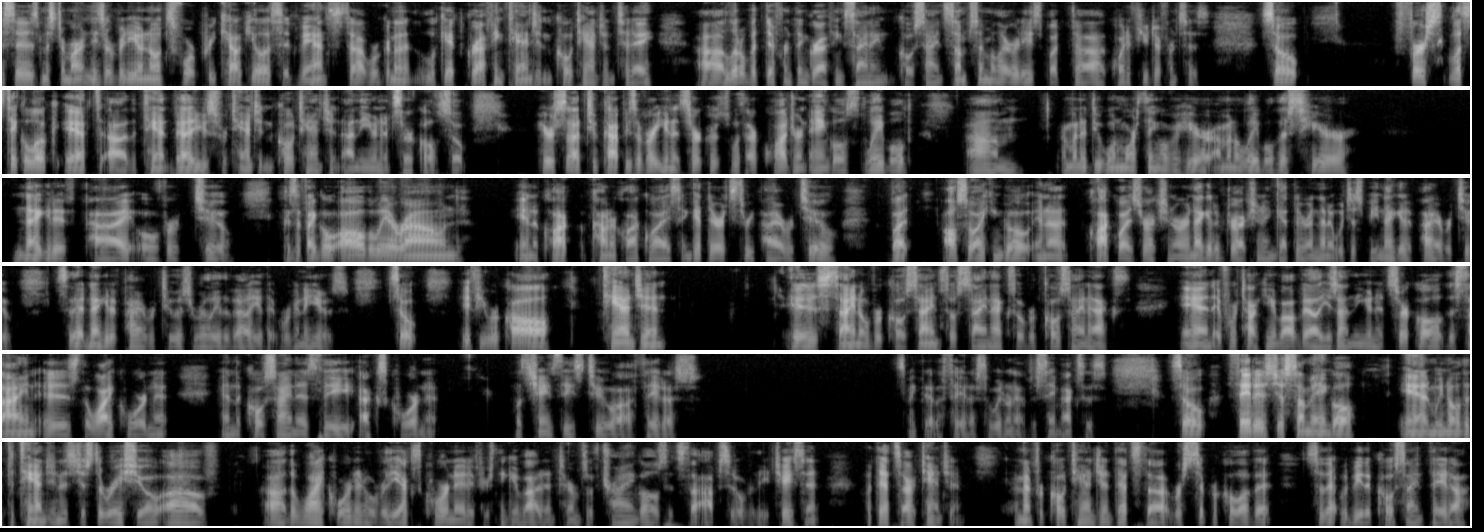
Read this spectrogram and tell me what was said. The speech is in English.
This is Mr. Martin. These are video notes for Pre-Calculus Advanced. Uh, we're going to look at graphing tangent and cotangent today. Uh, a little bit different than graphing sine and cosine. Some similarities, but uh, quite a few differences. So first, let's take a look at uh, the values for tangent and cotangent on the unit circle. So here's uh, two copies of our unit circles with our quadrant angles labeled. Um, I'm going to do one more thing over here. I'm going to label this here negative pi over 2. Because if I go all the way around in a clock counterclockwise and get there, it's 3 pi over 2. But also I can go in a clockwise direction or a negative direction and get there, and then it would just be negative pi over 2. So that negative pi over 2 is really the value that we're going to use. So if you recall, tangent is sine over cosine, so sine x over cosine x. And if we're talking about values on the unit circle, the sine is the y-coordinate and the cosine is the x-coordinate. Let's change these to uh, thetas. Let's make that a theta so we don't have the same x's. So theta is just some angle, and we know that the tangent is just the ratio of uh, the y-coordinate over the x-coordinate. If you're thinking about it in terms of triangles, it's the opposite over the adjacent, but that's our tangent. And then for cotangent, that's the reciprocal of it. So that would be the cosine theta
